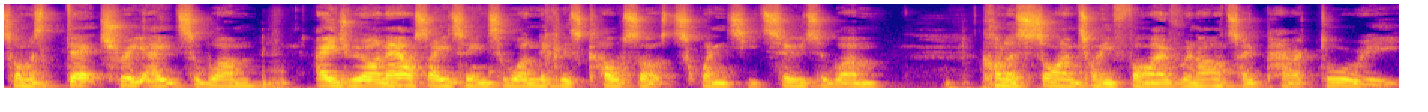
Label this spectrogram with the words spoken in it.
Thomas Detry eight to one. Adri Arnaus eighteen to one. Nicolas Colsaerts twenty two to one. Connor Syme 25, Renato Paratore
